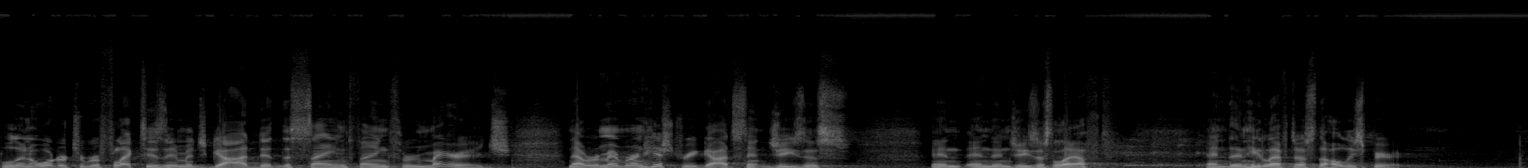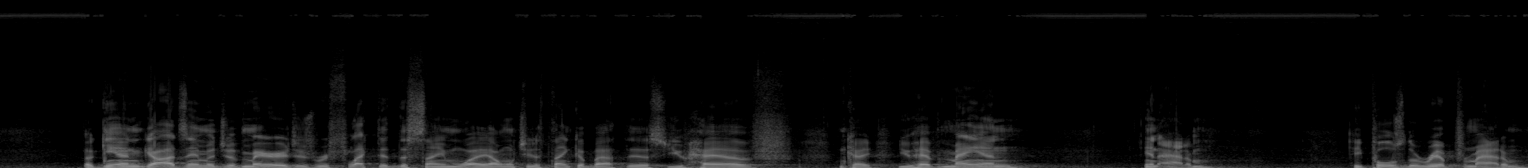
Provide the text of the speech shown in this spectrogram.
Well, in order to reflect his image, God did the same thing through marriage. Now, remember in history, God sent Jesus, and, and then Jesus left, and then he left us the Holy Spirit. Again, God's image of marriage is reflected the same way. I want you to think about this. You have, okay, you have man in Adam, he pulls the rib from Adam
